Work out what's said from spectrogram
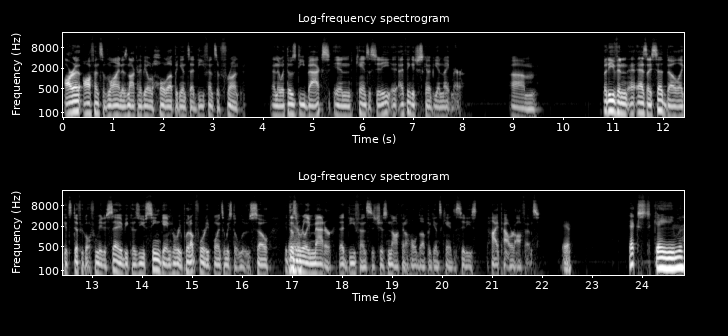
our offensive line is not going to be able to hold up against that defensive front. And then with those D backs in Kansas City, I think it's just going to be a nightmare. Um, but even as I said, though, like it's difficult for me to say because you've seen games where we put up 40 points and we still lose. So it doesn't really matter. That defense is just not going to hold up against Kansas City's high powered offense. Yeah. Next game,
